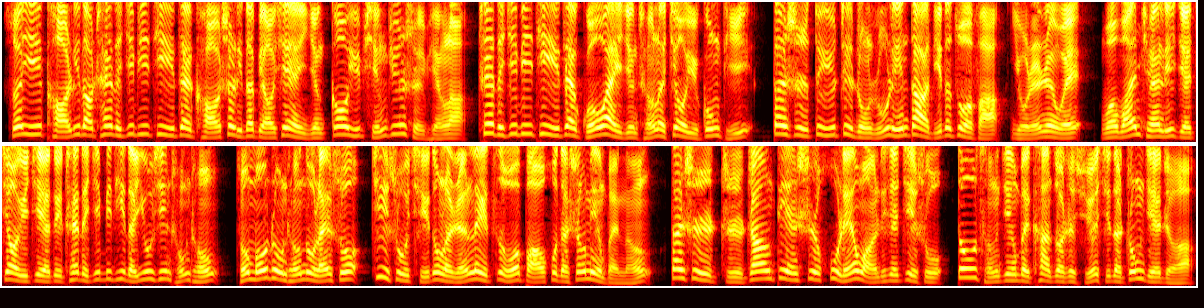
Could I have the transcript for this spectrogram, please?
所以考虑到 ChatGPT 在考试里的表现已经高于平均水平了，ChatGPT 在国外已经成了教育公敌。但是对于这种如临大敌的做法，有人认为。我完全理解教育界对 ChatGPT 的忧心忡忡。从某种程度来说，技术启动了人类自我保护的生命本能。但是，纸张、电视、互联网这些技术都曾经被看作是学习的终结者。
